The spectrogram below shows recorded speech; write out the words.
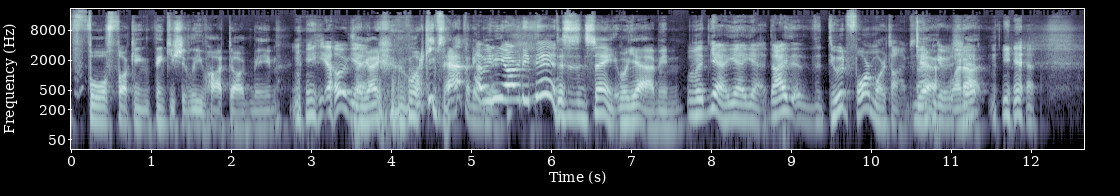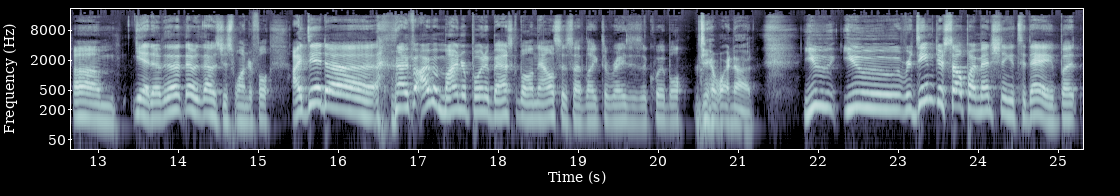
full fucking think you should leave hot dog meme. oh yeah. Like, I, what keeps happening? I mean, here? he already did. this is insane. Well, yeah, I mean, But yeah, yeah, yeah. I do it four more times. I Yeah, don't give a why shit. Yeah. Um, yeah, that, that, that was- just wonderful. I did. Uh, I have a minor point of basketball analysis I'd like to raise as a quibble. yeah, why not? You you redeemed yourself by mentioning it today, but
